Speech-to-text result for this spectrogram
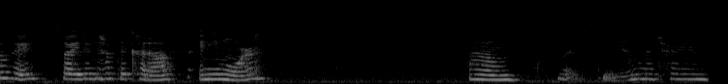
Okay, so I didn't have to cut off anymore. Um, let's see, I'm gonna try and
